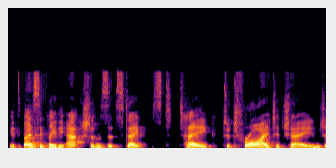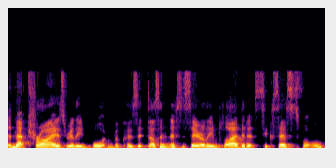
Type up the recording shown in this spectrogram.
it's basically the actions that states take to try to change. And that try is really important because it doesn't necessarily imply that it's successful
